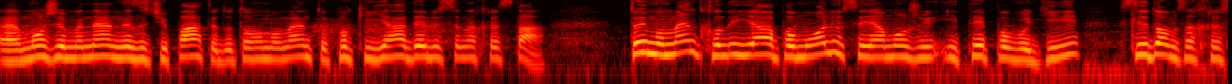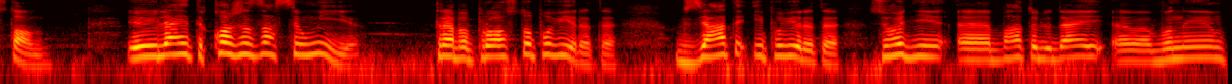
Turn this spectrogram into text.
е, може мене не зачіпати до того моменту, поки я дивлюся на Христа. Той момент, коли я помолюся, я можу йти по воді слідом за Христом. І уявляєте, кожен з нас це вміє. Треба просто повірити, взяти і повірити. Сьогодні е, багато людей е, вони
